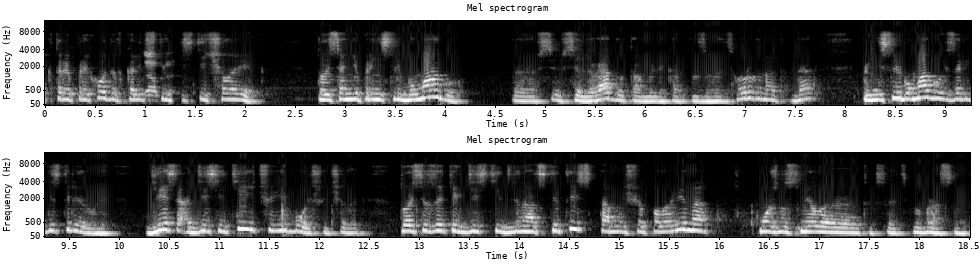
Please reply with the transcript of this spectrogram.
некоторые приходы в количестве Добрый. 10 человек. То есть они принесли бумагу, э, в Се- в Сельраду там или как называется орган это, да, принесли бумагу и зарегистрировали. 10, от 10 и больше человек. То есть из этих 10-12 тысяч там еще половина можно смело, э, так сказать, выбрасывать.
